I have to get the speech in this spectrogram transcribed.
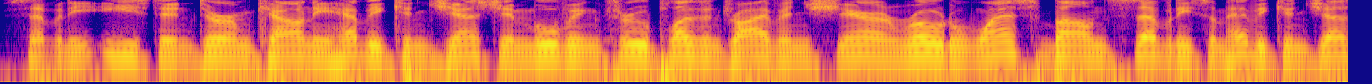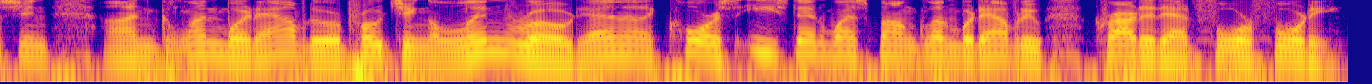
70 East in Durham County, heavy congestion moving through Pleasant Drive and Sharon Road. Westbound 70, some heavy congestion on Glenwood Avenue approaching Lynn Road. And of course, east and westbound Glenwood Avenue crowded at 440.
